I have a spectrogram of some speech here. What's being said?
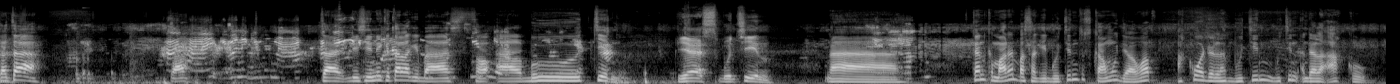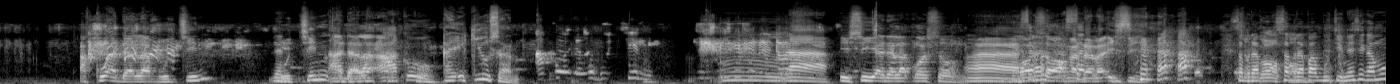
Caca, Hai, hai, gimana gimana? Ca, di sini kita lagi bahas soal bucin. Yes, bucin. Nah, kan kemarin pas lagi bucin terus kamu jawab, aku adalah bucin, bucin adalah aku. Aku adalah bucin. Dan bucin adalah aku. aku. Kayak ikiusan. Aku adalah bucin. Hmm, nah, Isi adalah kosong. nah, Kosong adalah isi. Seberapa seberapa bucinnya sih kamu?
